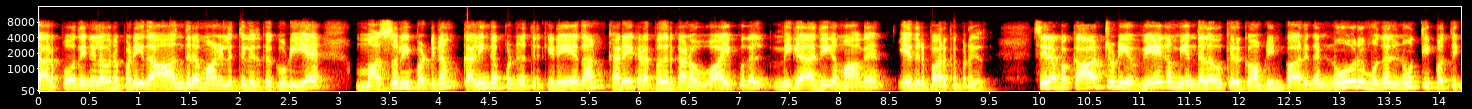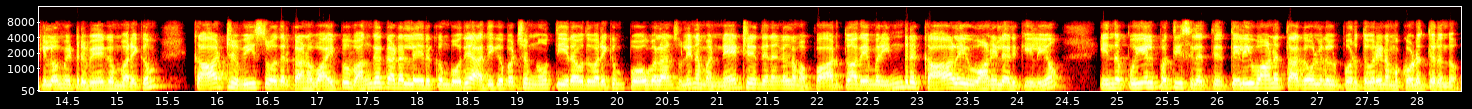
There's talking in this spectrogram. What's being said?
தற்போதைய நிலவரப்படி இது ஆந்திர மாநிலத்தில் இருக்கக்கூடிய மசூலிப்பட்டினம் கலிங்கப்பட்டினத்திற்கு இடையே தான் கரை கடப்பதற்கான வாய்ப்புகள் மிக அதிகமாக எதிர்பார்க்கப்படுகிறது. சரி அப்ப காற்றுடைய வேகம் எந்த அளவுக்கு இருக்கும் அப்படின்னு பாருங்க. நூறு முதல் நூத்தி பத்து கிலோமீட்டர் வேகம் வரைக்கும் காற்று வீசுவதற்கான வாய்ப்பு. வங்கக்கடலில் இருக்கும் போதே அதிகபட்சம் நூத்தி இருபது வரைக்கும் போகலாம்னு சொல்லி நம்ம நேற்றைய தினங்கள் நம்ம பார்த்தோம். அதே மாதிரி இன்று காலை வானிலை அறிக்கையிலையும் இந்த புயல் பத்தி சில தெ- தெளிவான தகவல்கள் பொறுத்தவரை நம்ம கொடுத்திருந்தோம்.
